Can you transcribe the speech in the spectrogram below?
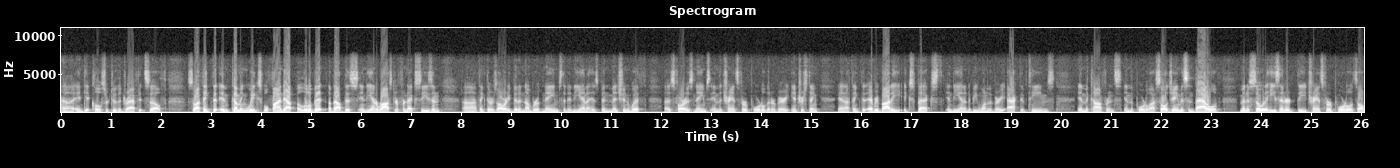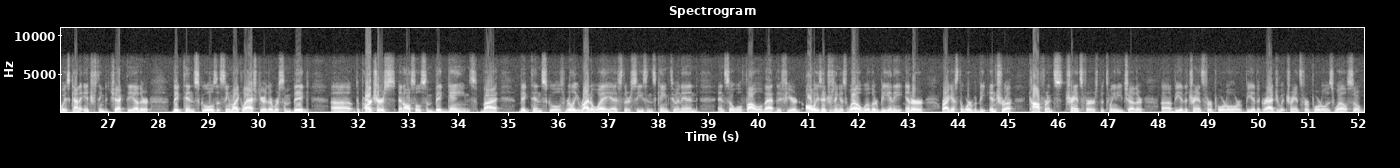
uh, and get closer to the draft itself. So I think that in coming weeks we'll find out a little bit about this Indiana roster for next season. Uh, I think there's already been a number of names that Indiana has been mentioned with as far as names in the transfer portal that are very interesting. And I think that everybody expects Indiana to be one of the very active teams in the conference in the portal. I saw Jamison Battle of Minnesota. He's entered the transfer portal. It's always kind of interesting to check the other Big Ten schools. It seemed like last year there were some big uh, departures and also some big gains by Big Ten schools really right away as their seasons came to an end. And so we'll follow that this year. Always interesting as well. Will there be any inter, or I guess the word would be intra conference transfers between each other uh, via the transfer portal or via the graduate transfer portal as well? So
